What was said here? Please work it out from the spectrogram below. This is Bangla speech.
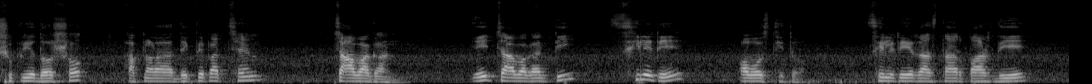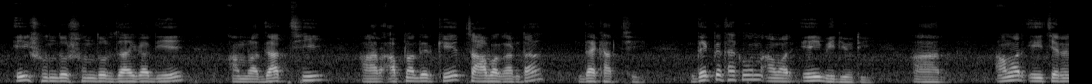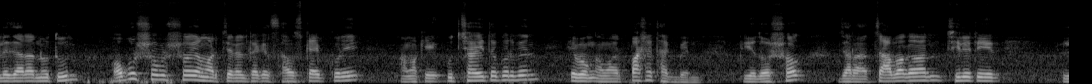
সুপ্রিয় দর্শক, আপনারা দেখতে পাচ্ছেন চা বাগান। এই চা বাগানটি সিলেটে অবস্থিত। সিলেটের রাস্তার পাশ দিয়ে এই সুন্দর সুন্দর জায়গা দিয়ে আমরা যাচ্ছি আর আপনাদেরকে চা বাগানটা দেখাচ্ছি। দেখতে থাকুন আমার এই ভিডিওটি। আর আমার এই চ্যানেলে যারা নতুন, অবশ্য অবশ্যই আমার চ্যানেলটাকে সাবস্ক্রাইব করে আমাকে উৎসাহিত করবেন এবং আমার পাশে থাকবেন। প্রিয় দর্শক যারা চা বাগান, সিলেটের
